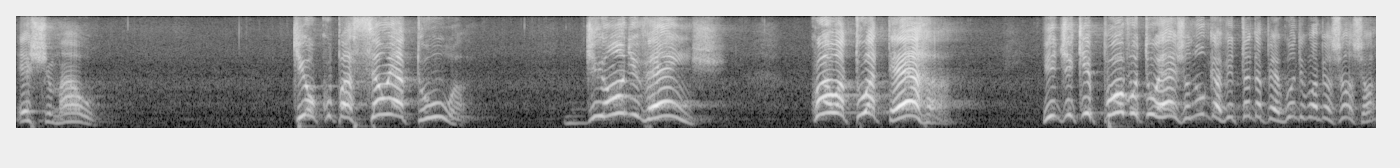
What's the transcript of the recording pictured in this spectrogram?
este mal? Que ocupação é a tua? De onde vens? Qual a tua terra? E de que povo tu és? Eu nunca vi tanta pergunta em uma pessoa só.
